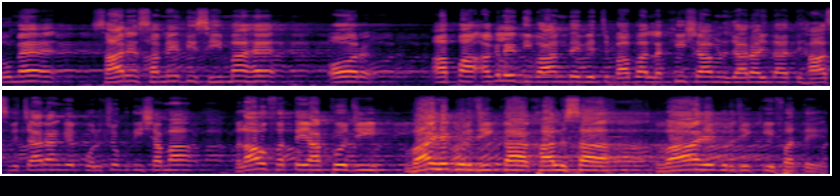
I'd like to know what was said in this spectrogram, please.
ਸੋ ਮੈਂ ਸਾਰੇ ਸਮੇਂ ਦੀ ਸੀਮਾ ਹੈ ਔਰ ਆਪਾਂ ਅਗਲੇ ਦੀਵਾਨ ਦੇ ਵਿੱਚ ਬਾਬਾ ਲੱਖੀ ਸ਼ਾਹ ਮਨਜਾਰਾ ਜੀ ਦਾ ਇਤਿਹਾਸ ਵਿਚਾਰਾਂਗੇ। ਭੁੱਲ ਚੁੱਕ ਦੀ ਸ਼ਮਾ। ਬਲਾਓ ਫਤਿਹ ਆਖੋ ਜੀ। ਵਾਹਿਗੁਰੂ ਜੀ ਕਾ ਖਾਲਸਾ, ਵਾਹਿਗੁਰੂ ਜੀ ਕੀ ਫਤਿਹ।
